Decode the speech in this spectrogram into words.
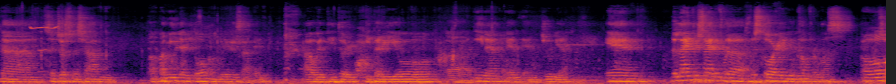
na sa Diyos na siya ang ang pamilyang to ang binigay sa atin uh, with Tito, Tita Rio, uh, Ina, and, and Julia. And the lighter side of the, the story will come from us. Oh. So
